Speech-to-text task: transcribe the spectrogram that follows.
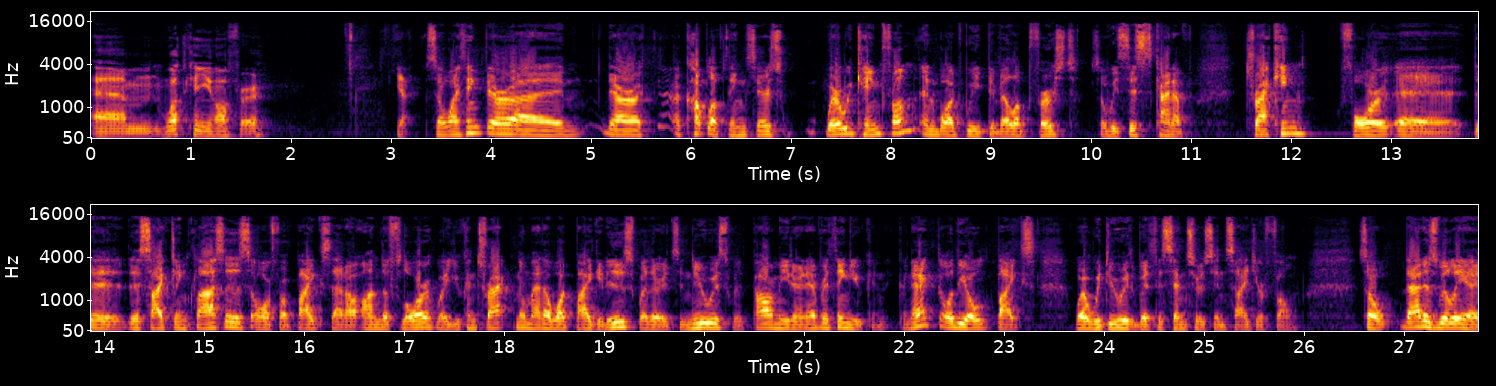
Um, what can you offer? Yeah, so I think there are um, there are a couple of things. There's where we came from and what we developed first. So is this kind of tracking for uh, the the cycling classes or for bikes that are on the floor where you can track no matter what bike it is, whether it's the newest with power meter and everything you can connect, or the old bikes where we do it with the sensors inside your phone. So that is really a,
